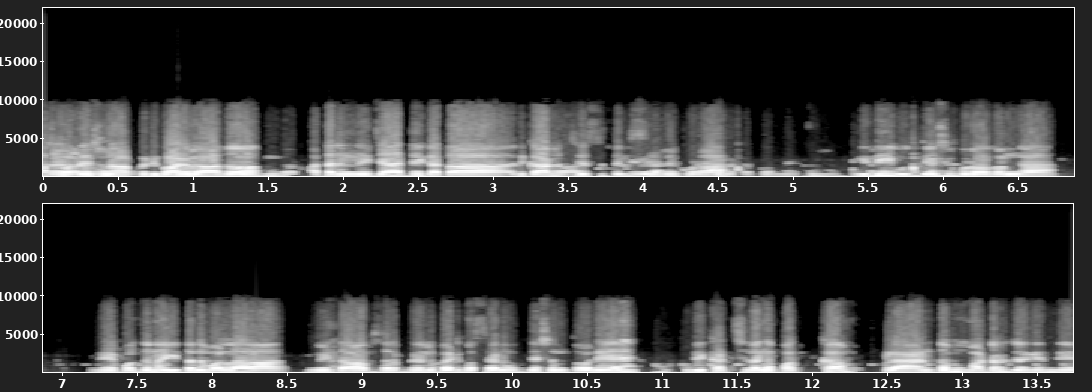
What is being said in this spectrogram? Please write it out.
ఆత్మహత్య చేసిన పిడిగాడు కాదు. అతని నిజాయితీ గత రికార్డులు చేస్తే తెలిసింది కూడా. ఇది ఉద్దేశపూర్వకంగా రేపొద్దున ఇతని వల్ల మిగతా ఆఫీసర్ పేర్లు బయటకు వస్తాయనే ఉద్దేశంతోనే ఇది ఖచ్చితంగా పక్కా ప్లాన్తో మర్డర్ జరిగింది.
